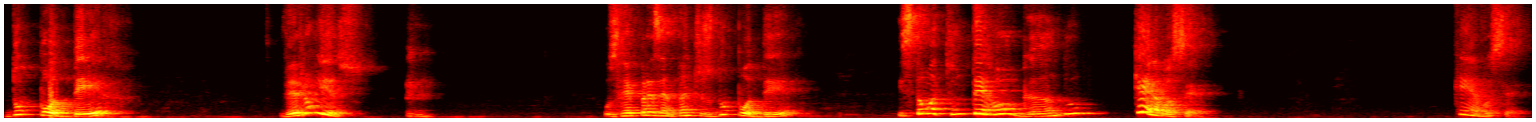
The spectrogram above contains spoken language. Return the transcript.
do poder, vejam isso. Os representantes do poder estão aqui interrogando quem é você? Quem é você?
